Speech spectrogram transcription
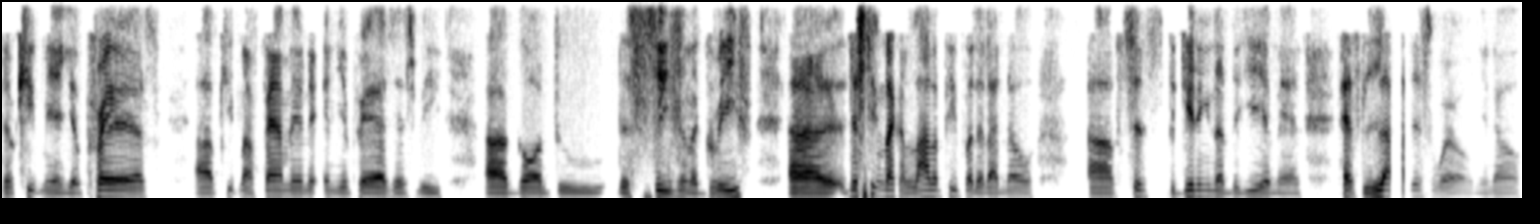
to keep me in your prayers Uh, keep my family in, in your prayers as we uh, going through this season of grief. Uh, it just seems like a lot of people that I know uh, since the beginning of the year, man, has left this world. You know,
